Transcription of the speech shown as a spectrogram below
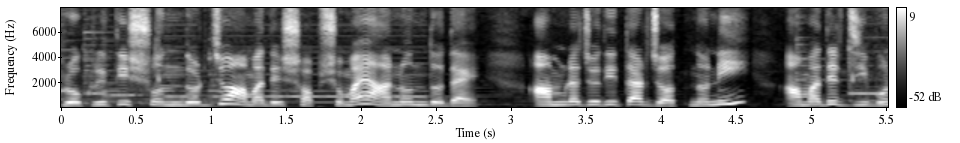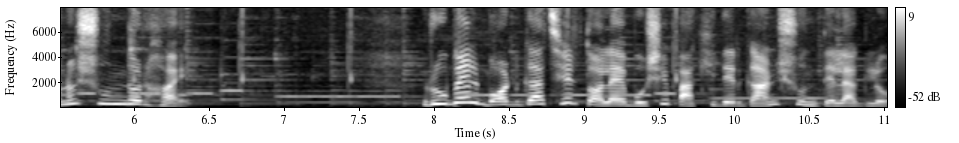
প্রকৃতির সৌন্দর্য আমাদের সবসময় আনন্দ দেয়। আমরা যদি তার যত্ন নিই, আমাদের জীবনও সুন্দর হয়। রুবেল বটগাছের তলায় বসে পাখিদের গান শুনতে লাগল।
